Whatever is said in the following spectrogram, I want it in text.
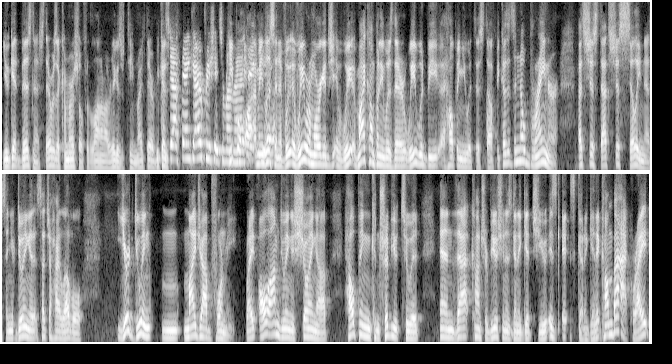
you get business. There was a commercial for the Lana Rodriguez team right there because Yeah, thank you. I appreciate you, my people man. are. I mean, you. listen, if we if we were mortgage, if we if my company was there, we would be helping you with this stuff because it's a no brainer. That's just that's just silliness, and you're doing it at such a high level. You're doing my job for me, right? All I'm doing is showing up, helping contribute to it, and that contribution is going to get you is it's going to get it come back, right?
